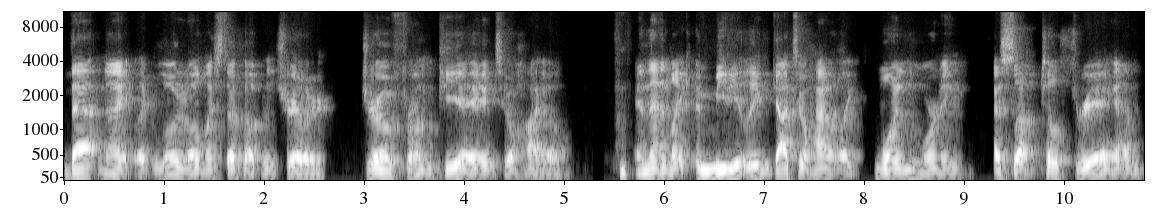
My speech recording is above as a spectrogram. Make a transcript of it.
that night, like loaded all my stuff up in the trailer, drove from PA to Ohio, and then like immediately got to Ohio at like one in the morning. I slept till 3 a.m.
